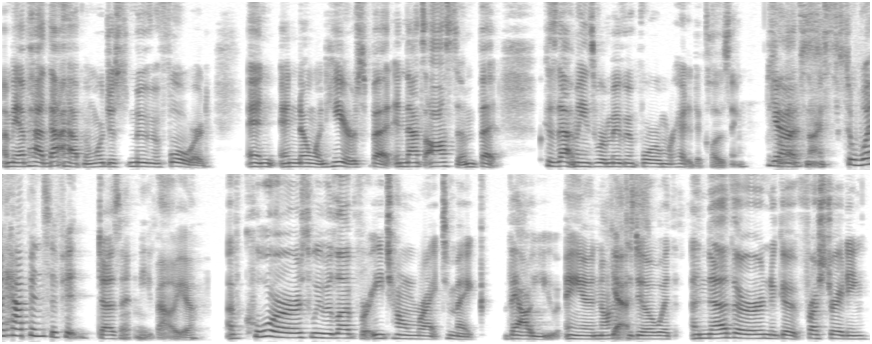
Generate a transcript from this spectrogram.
I mean, I've had that happen. We're just moving forward and and no one hears, but and that's awesome. But because that means we're moving forward and we're headed to closing. So yes. that's nice. So what happens if it doesn't meet value? Of course, we would love for each home right to make value and not yes. have to deal with another nego- frustrating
